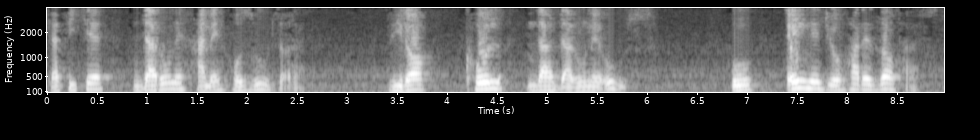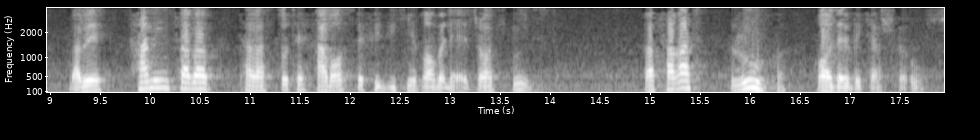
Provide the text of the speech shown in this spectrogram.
کسی که درون همه حضور دارد زیرا کل در درون اوست. او عین جوهر ذات است و به همین سبب توسط حواس فیزیکی قابل ادراک نیست و فقط روح قادر به کشف اوست.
